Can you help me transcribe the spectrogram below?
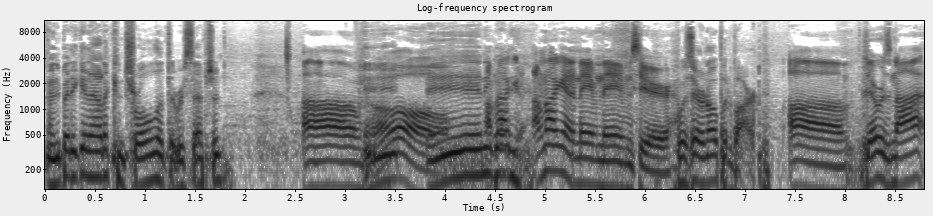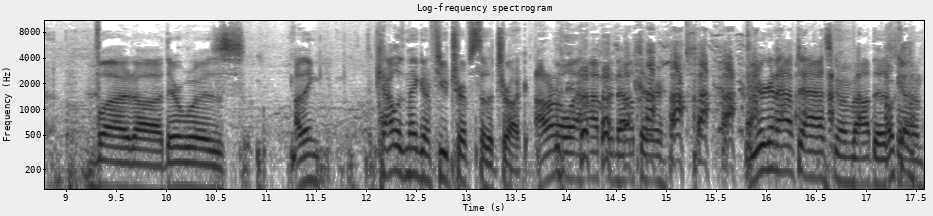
Anybody get out of control at the reception? Um, Oh, I'm not. I'm not going to name names here. was there an open bar? Um, there was not, but uh, there was. I think Cal was making a few trips to the truck. I don't know what happened out there. You're gonna have to ask him about this Okay. one.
